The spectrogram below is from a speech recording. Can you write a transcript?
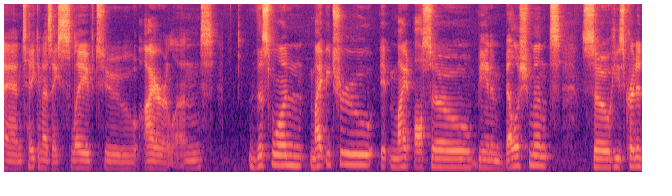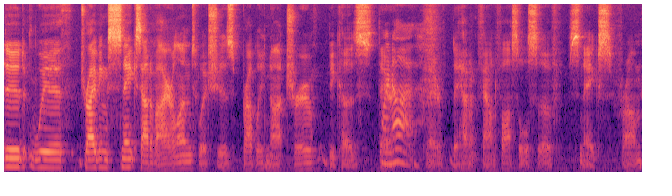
and taken as a slave to Ireland. This one might be true, it might also be an embellishment. So he's credited with driving snakes out of Ireland, which is probably not true because they're, not? they're, they haven't found fossils of snakes from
